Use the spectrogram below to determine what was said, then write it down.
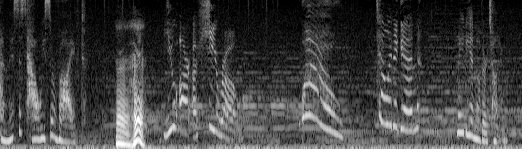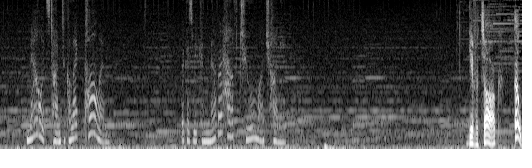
And this is how we survived. Uh-huh. You are a hero! Wow! Tell it again. Maybe another time. Now it's time to collect pollen. Because we can never have too much honey. Give a talk. Oh,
